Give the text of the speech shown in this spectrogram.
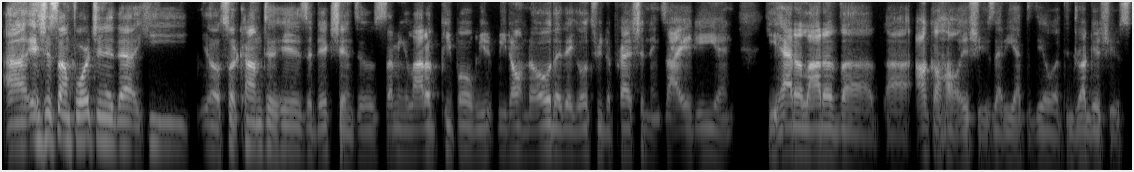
Uh, it's just unfortunate that he, you know, succumbed to his addictions. It was, I mean, a lot of people we, we don't know that they go through depression, anxiety, and he had a lot of uh, uh, alcohol issues that he had to deal with and drug issues.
